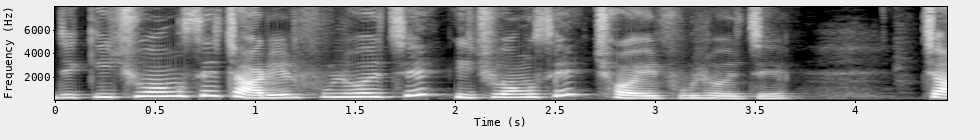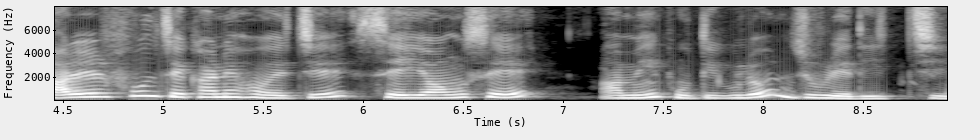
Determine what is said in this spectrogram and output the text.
যে কিছু অংশে চারের ফুল হয়েছে, কিছু অংশে ছয়ের ফুল হয়েছে। চারের ফুল যেখানে হয়েছে, সেই অংশে আমি পুঁতিগুলো জুড়ে দিচ্ছি।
